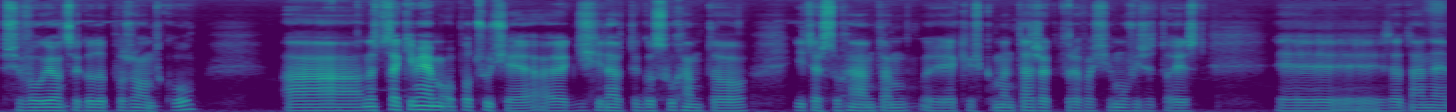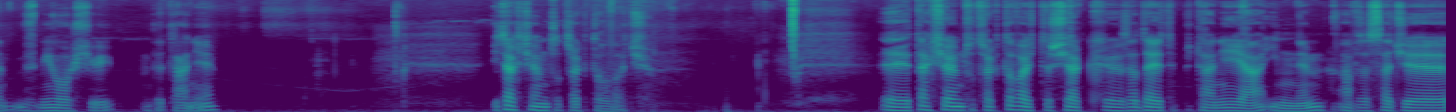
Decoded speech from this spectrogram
przywołujące go do porządku. A znaczy takie miałem o poczucie, a jak dzisiaj nawet tego słucham, to i też słuchałem tam e, jakiegoś komentarza, który właśnie mówi, że to jest e, zadane w miłości pytanie. I tak chciałem to traktować. E, Tak chciałem to traktować też, jak e, zadaję to pytanie ja innym, a w zasadzie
